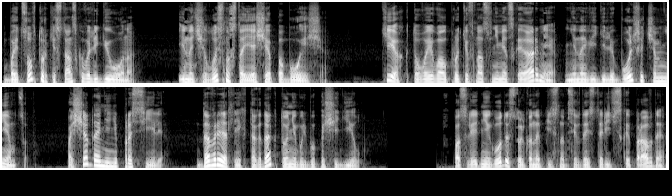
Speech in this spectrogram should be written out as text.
бойцов Туркестанского легиона. И началось настоящее побоище. Тех, кто воевал против нас в немецкой армии, ненавидели больше, чем немцев. Пощады они не просили. Да вряд ли их тогда кто-нибудь бы пощадил. В последние годы столько написано псевдоисторической правды,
